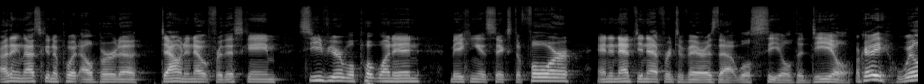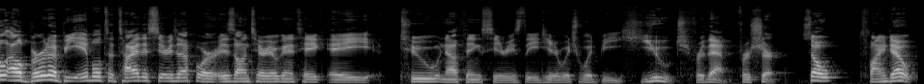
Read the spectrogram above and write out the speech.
I think that's going to put Alberta down and out for this game. Sceviour will put one in making it 6 to 4, and an empty net for Tavares that will seal the deal. Okay, will Alberta be able to tie this series up, or is Ontario going to take a 2 nothing series lead here, which would be huge for them, for sure. So, let's find out,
